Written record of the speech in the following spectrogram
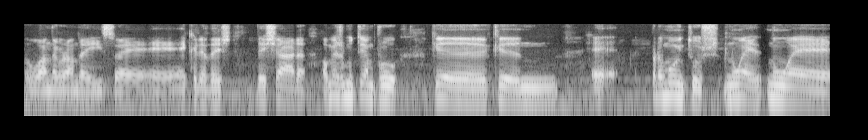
o underground é isso é, é, é querer deix, deixar ao mesmo tempo que, que é, para muitos não é não é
